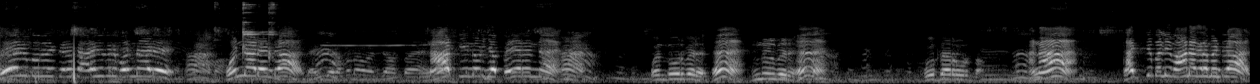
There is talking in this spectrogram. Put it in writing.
பேரும் புகழை திறந்த அழகுகிற பொன்னாடு பொன்னாடு என்றால் நாட்டினுடைய பெயர் என்ன. ஒரு நூறு பேரு. நூறு பேரு ஆ. கூத்தாறு ஒருத்தன் அண்ணா கச்சிப்பள்ளி மாநகரம் என்றால்.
